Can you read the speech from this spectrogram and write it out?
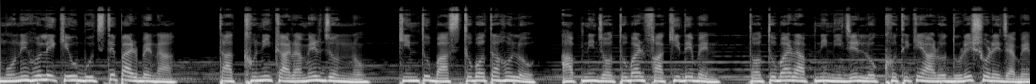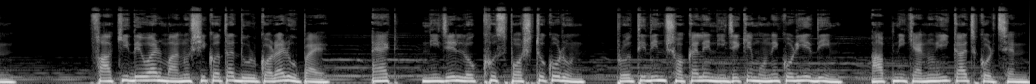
মনে হলে কেউ বুঝতে পারবে না, তাৎক্ষণিক আরামের জন্য। কিন্তু বাস্তবতা হল, আপনি যতবার ফাঁকি দেবেন, ততবার আপনি নিজের লক্ষ্য থেকে আরও দূরে সরে যাবেন। ফাঁকি দেওয়ার মানসিকতা দূর করার উপায়। এক, নিজের লক্ষ্য স্পষ্ট করুন। প্রতিদিন সকালে নিজেকে মনে করিয়ে দিন, আপনি কেন এই কাজ করছেন?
